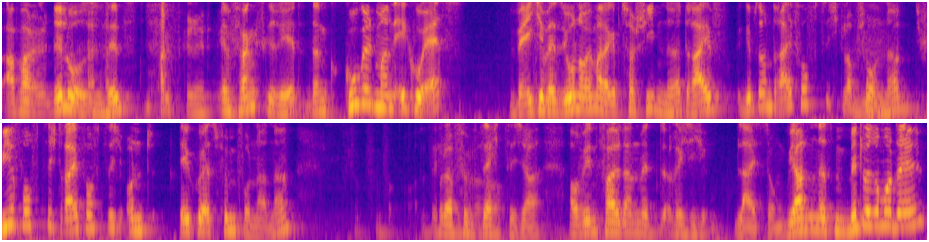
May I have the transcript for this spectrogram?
Apparillo sitzt, Empfangsgerät. Empfangsgerät, dann googelt man EQS, welche Version auch immer, da gibt es verschiedene. Gibt es auch einen 350? Ich glaube schon, ne? 450, 350 und EQS 500, ne? Ich glaube, 560. Oder 560, ja. Auf jeden Fall dann mit richtig Leistung. Wir hatten das mittlere Modell.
